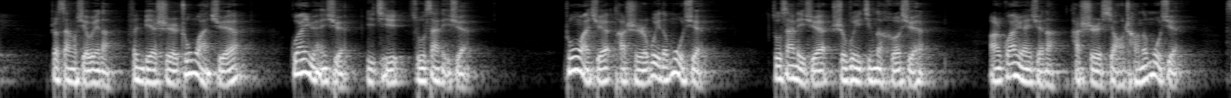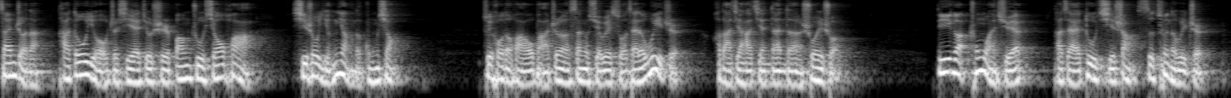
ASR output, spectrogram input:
这三个穴位呢，分别是中脘穴、关元穴以及足三里穴。中脘穴它是胃的募穴，足三里穴是胃经的合穴，而关元穴呢，它是小肠的募穴。三者呢，它都有这些就是帮助消化、吸收营养的功效。最后的话，我把这三个穴位所在的位置。和大家简单的说一说，第一个中脘穴，它在肚脐上四寸的位置。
